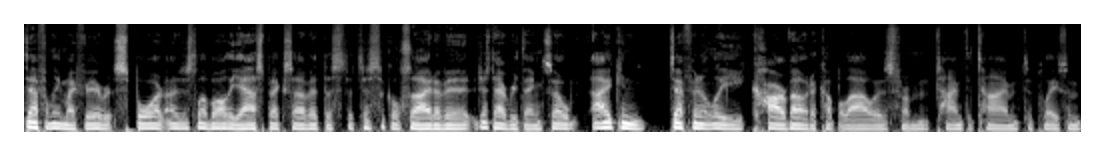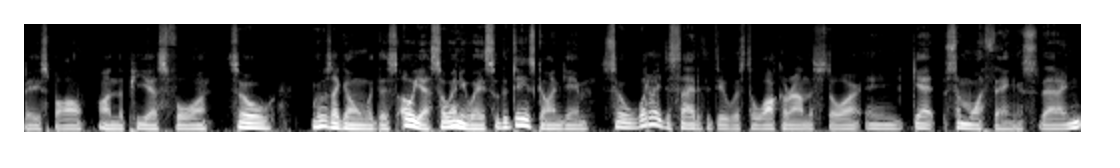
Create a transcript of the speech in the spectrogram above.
definitely my favorite sport. I just love all the aspects of it, the statistical side of it, just everything. So I can definitely carve out a couple hours from time to time to play some baseball on the PS4. So, where was I going with this? Oh, yeah. So, anyway, so the Days Gone game. So, what I decided to do was to walk around the store and get some more things that I,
